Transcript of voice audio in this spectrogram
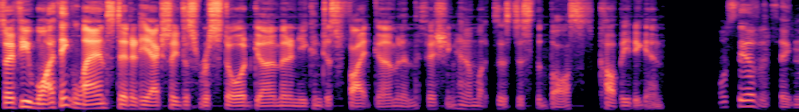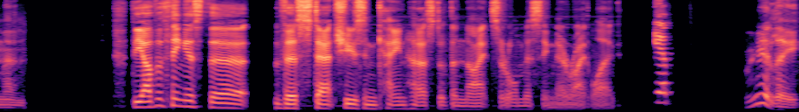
So if you want, I think Lance did it. He actually just restored Gehrman, and you can just fight Gehrman in the fishing hamlet. 'cause It's just the boss copied again. What's the other thing then? The other thing is the the statues in Cainhurst of the knights are all missing their right leg. Yep. Really?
